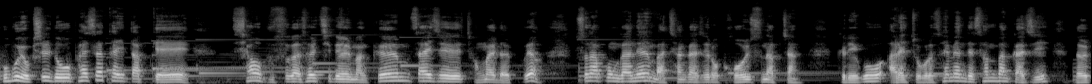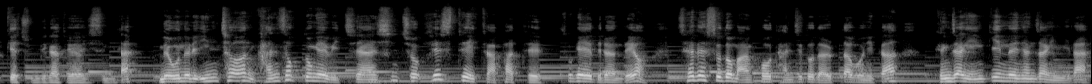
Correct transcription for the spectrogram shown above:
부부 욕실도 84타입답게 샤워 부스가 설치될 만큼 사이즈 정말 넓고요. 수납 공간은 마찬가지로 거울 수납장, 그리고 아래쪽으로 세면대 선반까지 넓게 준비가 되어 있습니다. 네, 오늘 인천 간석동에 위치한 신축 힐스테이트 아파트 소개해 드렸는데요. 세대수도 많고 단지도 넓다 보니까 굉장히 인기 있는 현장입니다.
